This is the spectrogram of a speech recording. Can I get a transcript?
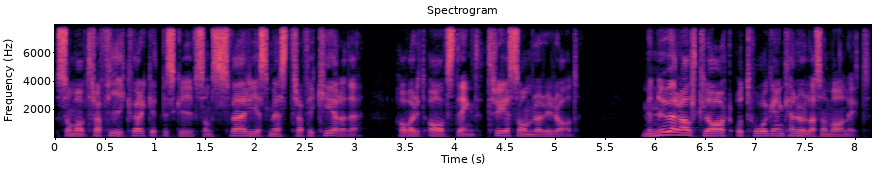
som av Trafikverket beskrivs som Sveriges mest trafikerade, har varit avstängd tre somrar i rad. Men nu är allt klart och tågen kan rulla som vanligt.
